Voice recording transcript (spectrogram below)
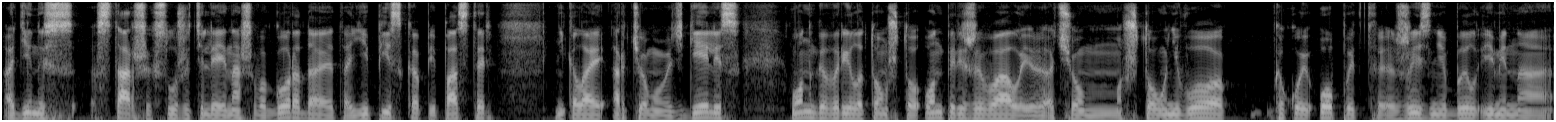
один из старших служителей нашего города, это епископ и пастырь Николай Артемович Гелис. Он говорил о том, что он переживал и о чем, что у него, какой опыт жизни был именно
